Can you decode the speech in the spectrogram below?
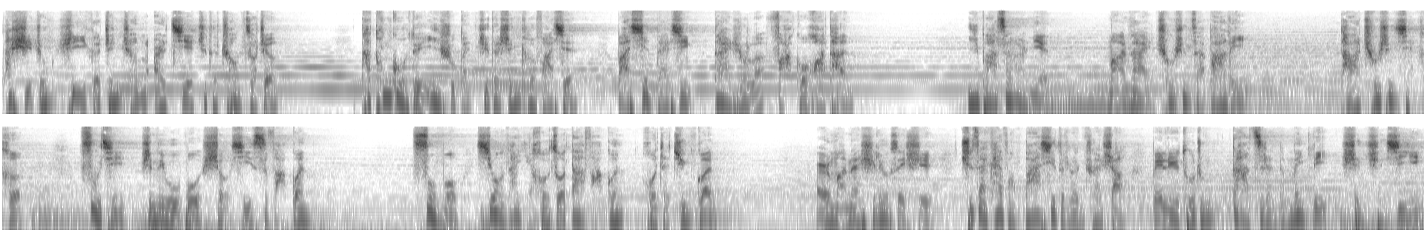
他始终是一个真诚而节制的创作者。他通过对艺术本质的深刻发现，把现代性带入了法国画坛。一八三二年，马奈出生在巴黎。他出身显赫，父亲是内务部首席司法官。父母希望他以后做大法官或者军官，而马奈十六岁时却在开往巴西的轮船上被旅途中大自然的魅力深深吸引，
